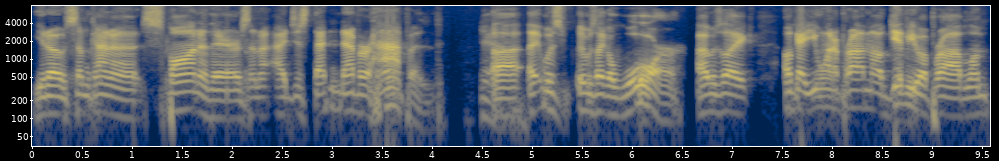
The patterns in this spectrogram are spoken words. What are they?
you know some kind of spawn of theirs and I, I just that never happened. Yeah. Uh it was it was like a war. I was like, okay, you want a problem, I'll give you a problem.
